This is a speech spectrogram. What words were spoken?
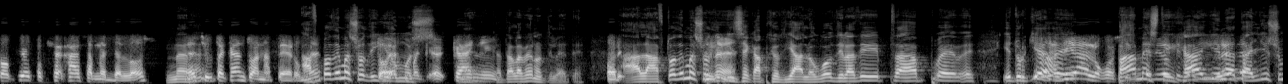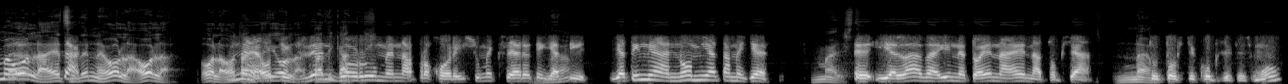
το οποίο το ξεχάσαμε εντελώς, Ναι, ναι. έτσι ούτε καν το αναφέρουμε. Αυτό δεν μας οδηγεί Το όμως... έχουμε, ε, κάνει- Ναι, καταλαβαίνω τι λέτε. Ωραία. Αλλά αυτό δεν μας οδηγεί Ναι. σε κάποιο διάλογο. Δηλαδή θα, ε, ε, η Τουρκία Μα, λέει διάλογος πάμε είναι, στη διότι θα Χάγη τους να λένε, τα λύσουμε ε, όλα. Έτσι εντάξει. δεν είναι όλα, όλα. Όλα, όταν ναι, λέει ότι όλα. τα δεν δικά τους. μπορούμε να προχωρήσουμε, ξέρετε Ναι. γιατί. Γιατί είναι ανώμια τα μεγέθη. Μάλιστα. Ε, η Ελλάδα είναι το 1 ένατο πια ναι. του τουρκικού πληθυσμού.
